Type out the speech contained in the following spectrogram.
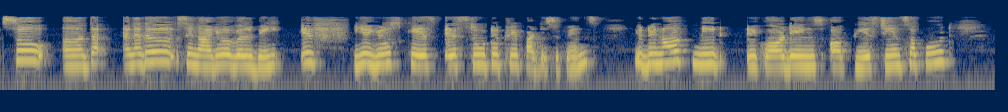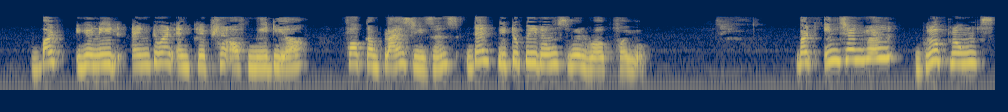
So uh, the another scenario will be if your use case is two to three participants, you do not need recordings or PSTN support, but you need end-to-end encryption of media for compliance reasons, then P2P rooms will work for you. But in general, group rooms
